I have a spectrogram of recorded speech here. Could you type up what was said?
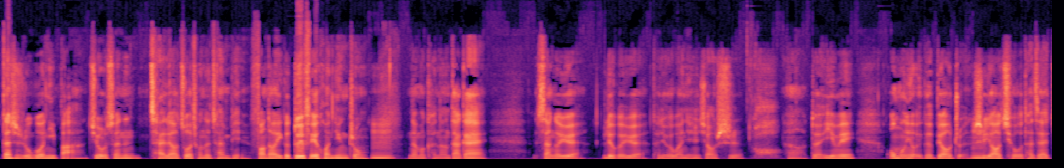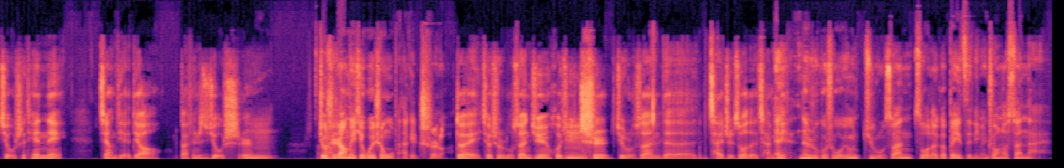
但是如果你把聚乳酸的材料做成的产品放到一个堆肥环境中，嗯那么可能大概三个月、六个月，它就会完全消失。哦啊，对，因为欧盟有一个标准，嗯是要求它在九十天内降解掉百分之九十。嗯，就是让那些微生物把它给吃了。对，就是乳酸菌会去嗯吃聚乳酸的材质做的产品。哎，那如果说我用聚乳酸做了个杯子，里面装了酸奶，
